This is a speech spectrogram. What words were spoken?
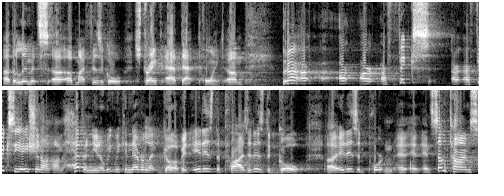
uh, the limits uh, of my physical strength at that point. Um, but our, our, our, our, our fix our, our, fixation on, on heaven, you know, we, we can never let go of. It, it is the prize, it is the goal, uh, it is important. And, and, and sometimes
